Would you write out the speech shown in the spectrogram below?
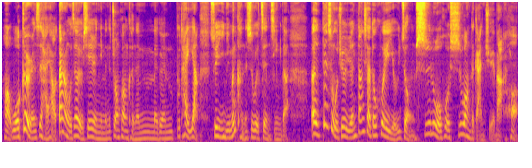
好，我个人是还好，当然我知道有些人你们的状况可能每个人不太一样，所以你们可能是会震惊的，呃，但是我觉得人当下都会有一种失落或失望的感觉吧，哈，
